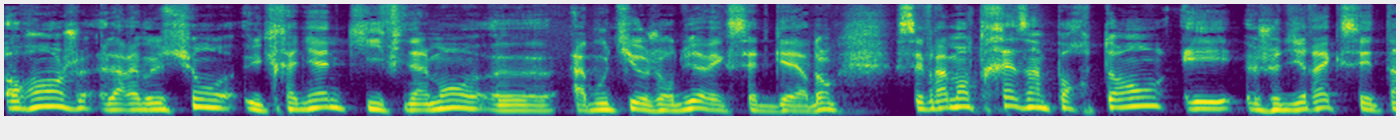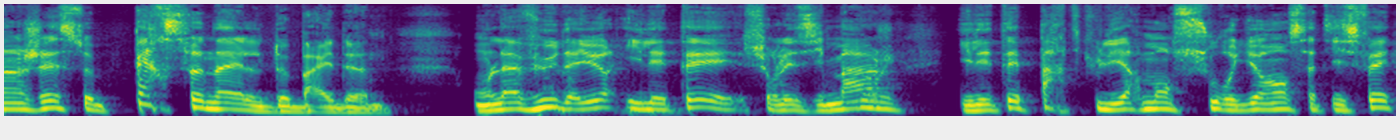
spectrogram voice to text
orange, la révolution ukrainienne qui finalement aboutit aujourd'hui avec cette guerre. Donc c'est vraiment très important et je dirais que c'est un geste personnel de Biden. On l'a vu d'ailleurs, il était sur les images, il était particulièrement souriant, satisfait.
